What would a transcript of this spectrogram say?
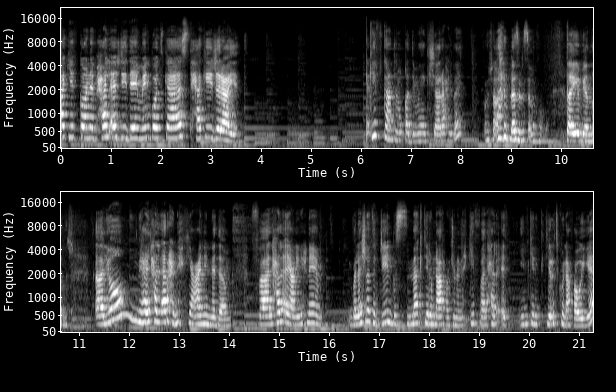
مرحبا كيفكم بحلقة جديدة من بودكاست حكي جرايد. كيف كانت المقدمة هيك شارح البيت؟ مش عارف لازم نسألهم هم. طيب يلا. اليوم بهاي الحلقة رح نحكي عن الندم. فالحلقة يعني نحن بلشنا تسجيل بس ما كتير بنعرف عن شو بدنا نحكي فالحلقة يمكن كتير تكون عفوية.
